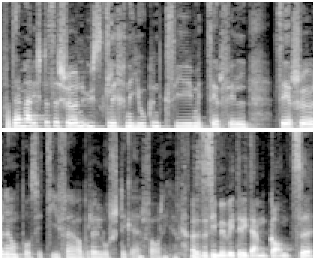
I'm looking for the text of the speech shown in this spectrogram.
von dem her ist das eine schön ausgeglichene Jugend gewesen, mit sehr viel, sehr schönen und positiven, aber auch lustigen Erfahrungen. Also da sind wir wieder in dem ganzen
